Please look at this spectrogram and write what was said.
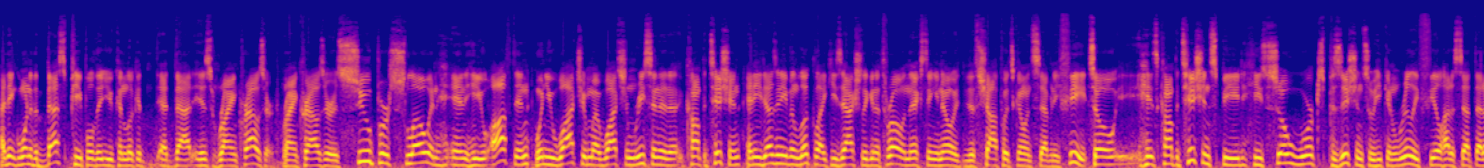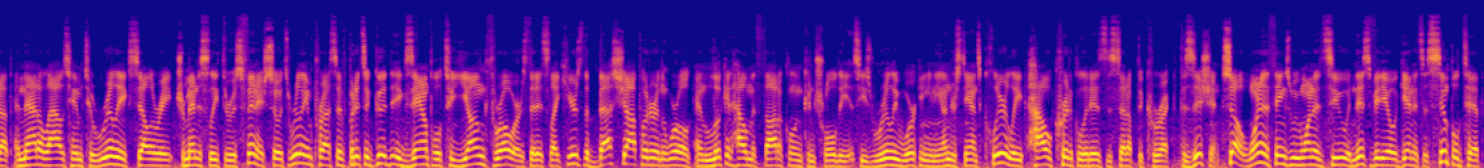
I think one of the best people that you can look at, at that is Ryan Crouser. Ryan Crouser is super slow and, and he often, when you watch him, I watched him recent at a competition and he doesn't even look like he's actually going to throw. And the next thing you know, the shot put's going 70 feet. So his competition speed, he's so works position so he can really feel how to set that up. And that allows him to really accelerate tremendously through his finish. So it's really impressive, but it's a good example to young throwers that it's like, here's the best shot putter in the world, and look at how methodical and controlled he is. He's really working and he understands clearly how critical it is to set up the correct position. So one of the things we wanted to do in this video, again, it's a simple tip,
